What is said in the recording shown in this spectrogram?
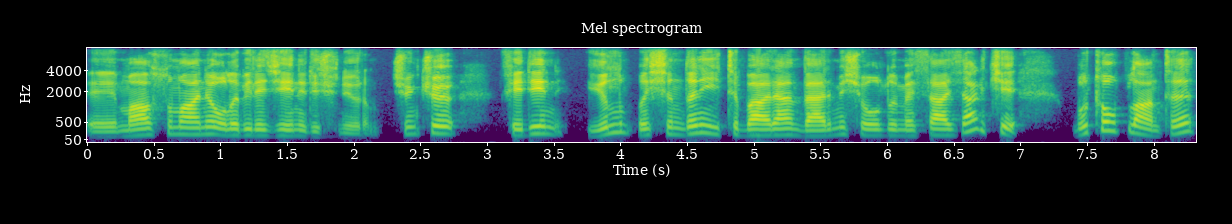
e, masumane olabileceğini düşünüyorum. Çünkü Fed'in yıl başından itibaren vermiş olduğu mesajlar ki bu toplantı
